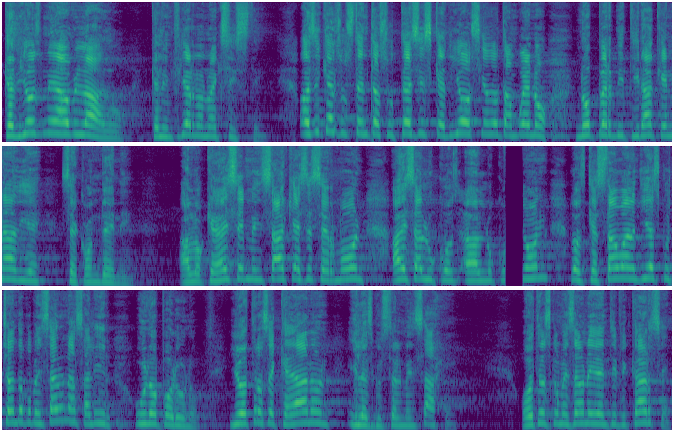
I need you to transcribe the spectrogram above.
que Dios me ha hablado que el infierno no existe Así que él sustenta su tesis que Dios, siendo tan bueno, no permitirá que nadie se condene. A lo que a ese mensaje, a ese sermón, a esa locución, los que estaban allí escuchando comenzaron a salir uno por uno. Y otros se quedaron y les gustó el mensaje. Otros comenzaron a identificarse.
